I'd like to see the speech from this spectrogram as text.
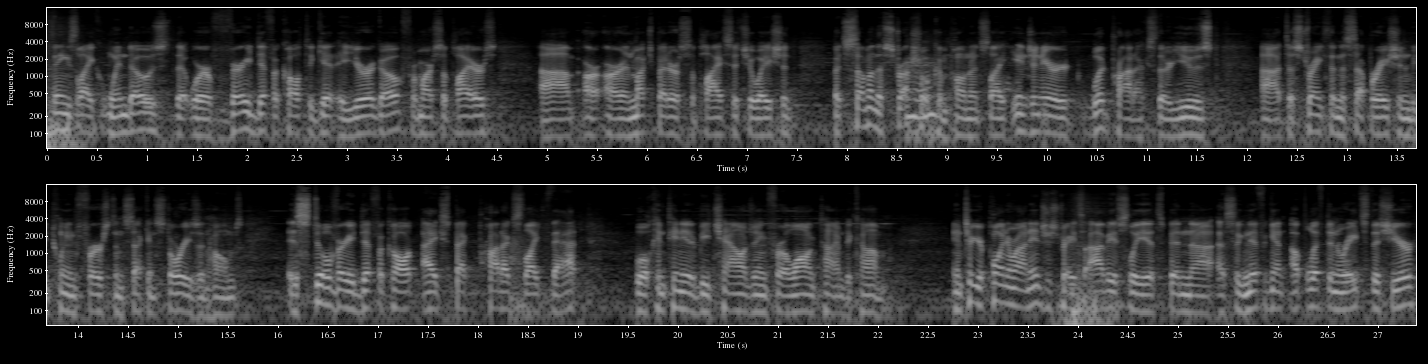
Things like windows that were very difficult to get a year ago from our suppliers um, are, are, in much better supply situation. But some of the structural mm-hmm. components, like engineered wood products that are used uh, to strengthen the separation between first and second stories in homes, is still very difficult. I expect products like that will continue to be challenging for a long time to come. And to your point around interest rates, obviously it's been uh, a significant uplift in rates this year.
